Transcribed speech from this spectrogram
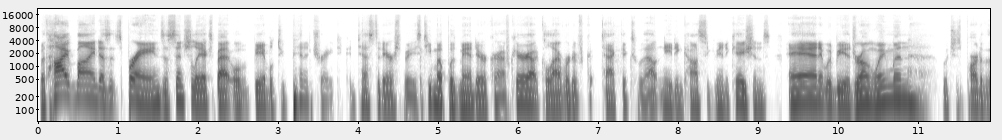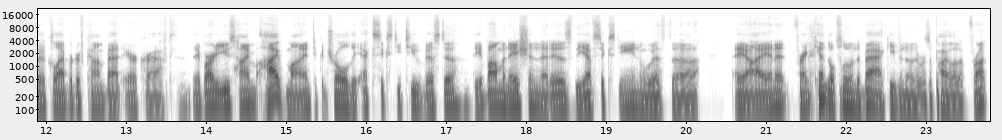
With Hivemind as its brains, essentially XBAT will be able to penetrate contested airspace, team up with manned aircraft, carry out collaborative tactics without needing constant communications, and it would be a drone wingman, which is part of the collaborative combat aircraft. They've already used Hive, Hivemind to control the X-62 Vista, the abomination that is the F-16 with uh, AI in it. Frank Kendall flew in the back, even though there was a pilot up front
